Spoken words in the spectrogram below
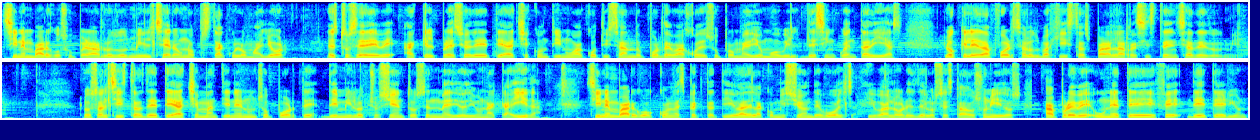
Sin embargo, superar los 2000 será un obstáculo mayor. Esto se debe a que el precio de ETH continúa cotizando por debajo de su promedio móvil de 50 días, lo que le da fuerza a los bajistas para la resistencia de 2000. Los alcistas de ETH mantienen un soporte de 1800 en medio de una caída. Sin embargo, con la expectativa de la Comisión de Bolsa y Valores de los Estados Unidos apruebe un ETF de Ethereum,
